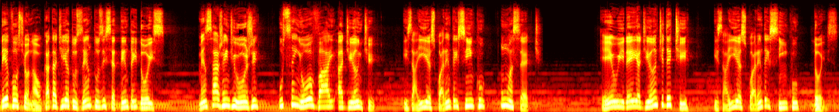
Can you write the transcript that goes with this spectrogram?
Devocional Cada Dia 272. Mensagem de hoje: O Senhor vai adiante. Isaías 45, 1 a 7. Eu irei adiante de ti. Isaías 45, 2.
